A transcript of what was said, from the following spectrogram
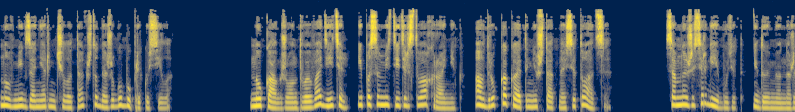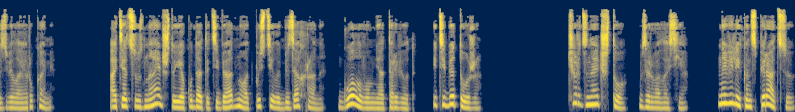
но вмиг занервничала так, что даже губу прикусила. Ну как же, он твой водитель и по совместительству охранник. А вдруг какая-то нештатная ситуация? Со мной же Сергей будет, недоуменно развела я руками. Отец узнает, что я куда-то тебя одну отпустила без охраны. Голову мне оторвет. И тебе тоже. Черт знает что, взорвалась я. Навели конспирацию.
